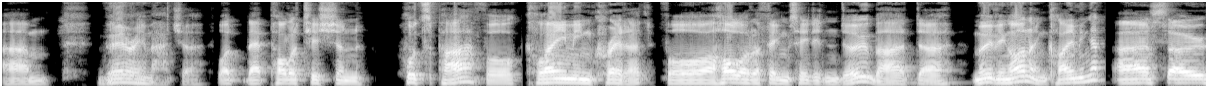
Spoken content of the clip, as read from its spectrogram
Um, very much a, what that politician chutzpah for claiming credit for a whole lot of things he didn't do, but uh, moving on and claiming it. Uh, so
